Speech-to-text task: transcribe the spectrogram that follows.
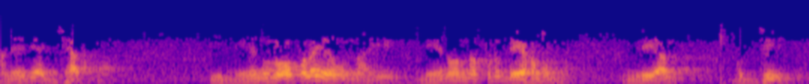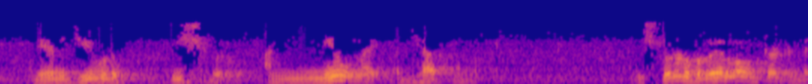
అనేది అధ్యాత్మం. ఈ నేను లోపల ఏమున్నాయి? నేను ఉన్నప్పుడు దేహం ఉంది ఇంద్రియాలు బుద్ధి నేను జీవుడు ఈశ్వరుడు అన్నీ ఉన్నాయి అధ్యాత్మంలో. ఈశ్వరుడు హృదయంలో ఉంటాడండి.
